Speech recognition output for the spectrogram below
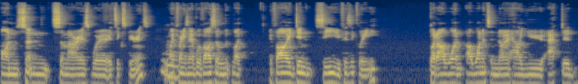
on certain scenarios where it's experience. Like Mm. for an example, if I was to like, if I didn't see you physically, but I want I wanted to know how you acted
